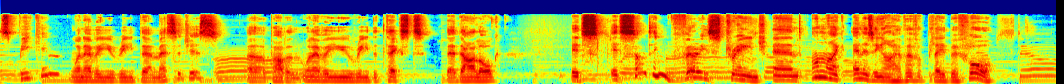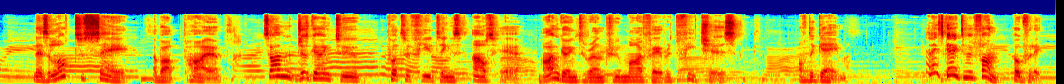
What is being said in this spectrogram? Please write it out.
speak in whenever you read their messages, uh, pardon, whenever you read the text, their dialogue. It's, it's something very strange and unlike anything I have ever played before. There's a lot to say about Pyre, so I'm just going to put a few things out here. I'm going to run through my favorite features of the game. And it's going to be fun, hopefully.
